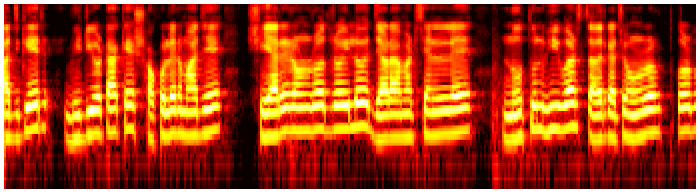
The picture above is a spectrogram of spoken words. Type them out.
আজকের ভিডিওটাকে সকলের মাঝে শেয়ারের অনুরোধ রইল। যারা আমার চ্যানেলে নতুন ভিউয়ার্স তাদের কাছে অনুরোধ করব,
